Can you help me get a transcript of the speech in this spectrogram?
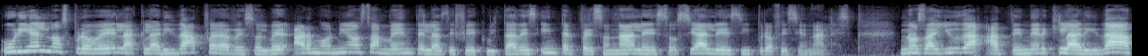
Uriel nos provee la claridad para resolver armoniosamente las dificultades interpersonales, sociales y profesionales nos ayuda a tener claridad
